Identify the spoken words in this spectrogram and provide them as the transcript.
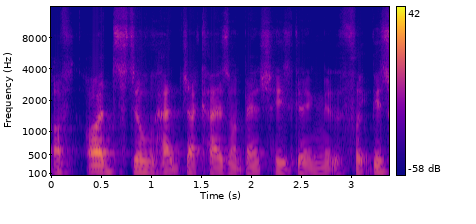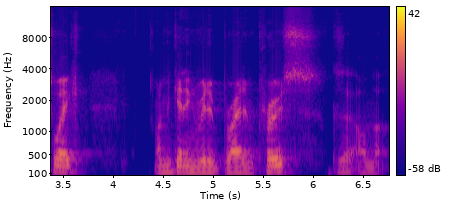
I've, I'd still had Jack Hayes on bench. He's getting the flick this week. I'm getting rid of Braydon Preuss because I'm not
